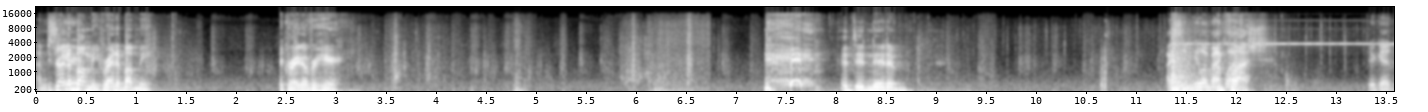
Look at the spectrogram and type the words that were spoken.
I'm He's right above me, right above me. Like right over here. it didn't hit him. I see him. He went back I'm left. flashed. You're good.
